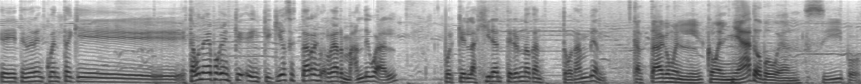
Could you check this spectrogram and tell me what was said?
eh, tener en cuenta que en una época en que, en que Kyo se está re- rearmando igual. Porque en la gira anterior no cantó tan bien. Cantaba como el, como el ñato, pues weón. Sí, po.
